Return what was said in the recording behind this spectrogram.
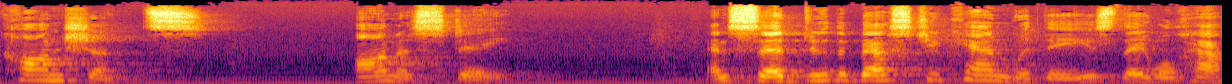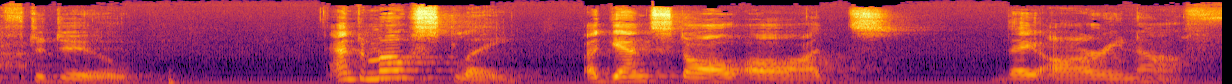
conscience, honesty, and said, Do the best you can with these, they will have to do. And mostly, against all odds, they are enough.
